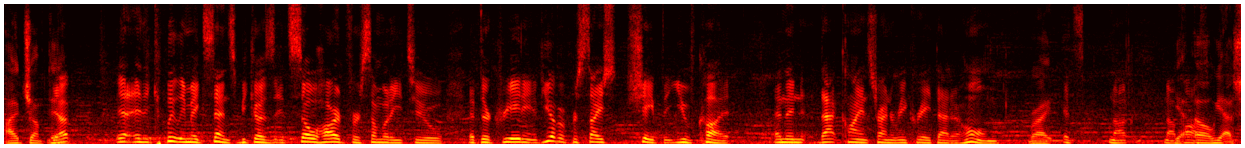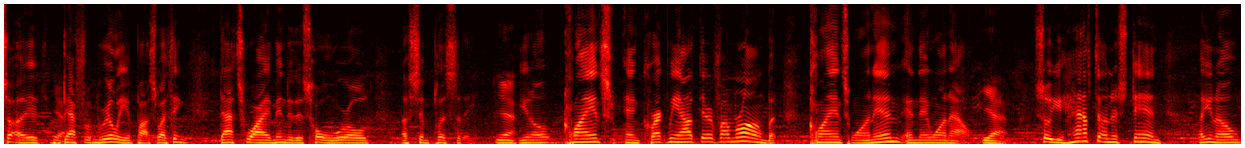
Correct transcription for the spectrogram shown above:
I jumped in. Yep. Yeah, and it completely makes sense because it's so hard for somebody to, if they're creating, if you have a precise shape that you've cut, and then that client's trying to recreate that at home, Right. it's not not yeah. possible. Oh, yeah. So it's Yeah. definitely really impossible. I think that's why I'm into this whole world of simplicity. Yeah. You know, clients, and correct me out there if I'm wrong, but clients want in and they want out. Yeah. So you have to understand, uh, you know,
